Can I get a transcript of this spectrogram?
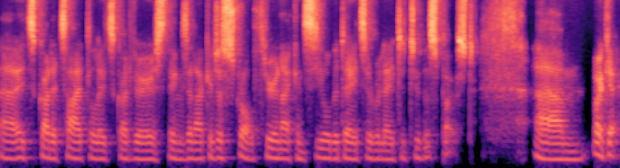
Uh, it's got a title, it's got various things, and I can just scroll through and I can see all the data related to this post. Um, okay,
